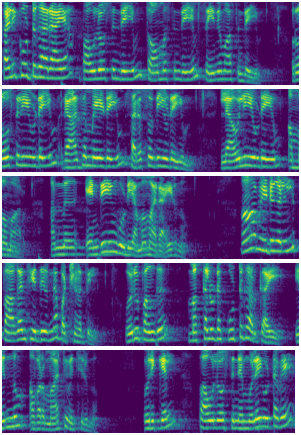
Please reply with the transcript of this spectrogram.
കളിക്കൂട്ടുകാരായ പൗലോസിന്റെയും തോമസിന്റെയും ശ്രീനിവാസിന്റെയും റോസലിയുടെയും രാജമ്മയുടെയും സരസ്വതിയുടെയും ലൗലിയുടെയും അമ്മമാർ. അന്ന് എന്റെയും കൂടി അമ്മമാരായിരുന്നു. ആ വീടുകളിൽ പാകം ചെയ്തിരുന്ന ഭക്ഷണത്തിൽ ഒരു പങ്ക് മക്കളുടെ കൂട്ടുകാർക്കായി എന്നും അവർ മാറ്റിവെച്ചിരുന്നു. ഒരിക്കൽ പൗലോസിനെ മുലയൂട്ടവേ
